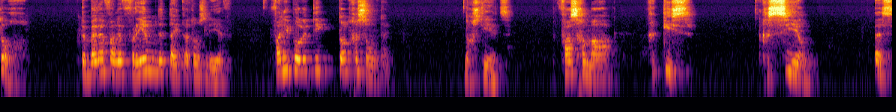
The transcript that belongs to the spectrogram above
tog te midde van 'n vreemde tyd wat ons leef, van die politiek tot gesondheid, nog steeds vasgemaak, gekies, geseël is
